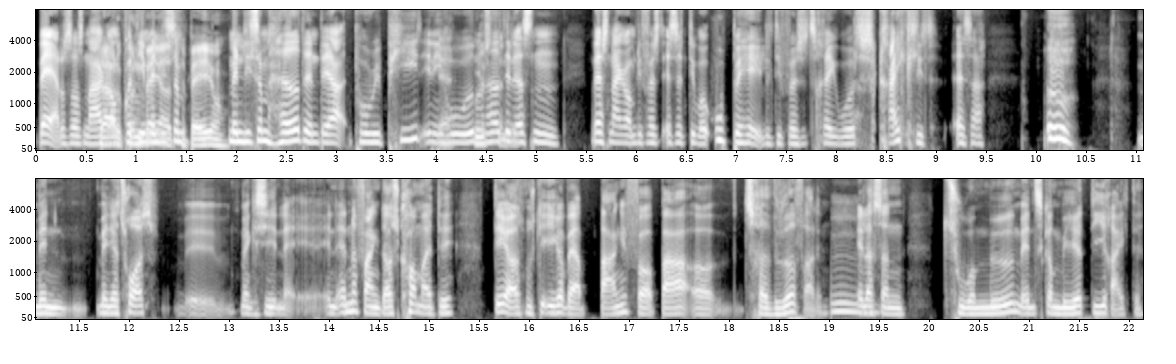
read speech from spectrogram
Hvad er der så at snakke om? Fordi man ligesom, tilbage, jo. man ligesom havde den der på repeat ind i Ja, hovedet. Man havde det der sådan, hvad snakker om de første, altså det var ubehageligt de første tre uger. Skrækkeligt. Altså, øh. Men, men jeg tror også, øh, man kan sige, en, en anden erfaring, der også kommer af det, det er også måske ikke at være bange for bare at træde videre fra det. Mm. Mm. Eller sådan turde møde mennesker mere direkte.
